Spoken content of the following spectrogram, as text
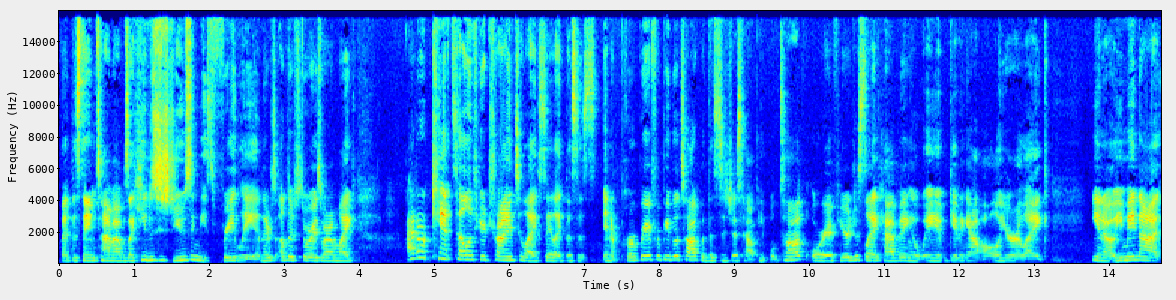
but at the same time I was like he was just using these freely. And there's other stories where I'm like I don't can't tell if you're trying to like say like this is inappropriate for people to talk, but this is just how people talk, or if you're just like having a way of getting out all your like, you know, you may not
